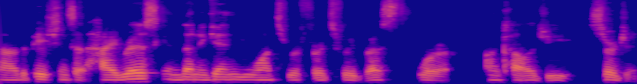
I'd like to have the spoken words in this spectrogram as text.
uh, the patient's at high risk. And then again, you want to refer to a breast or oncology surgeon.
